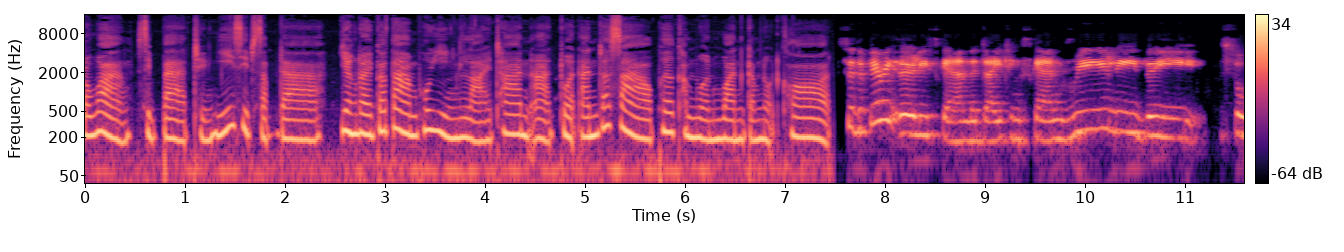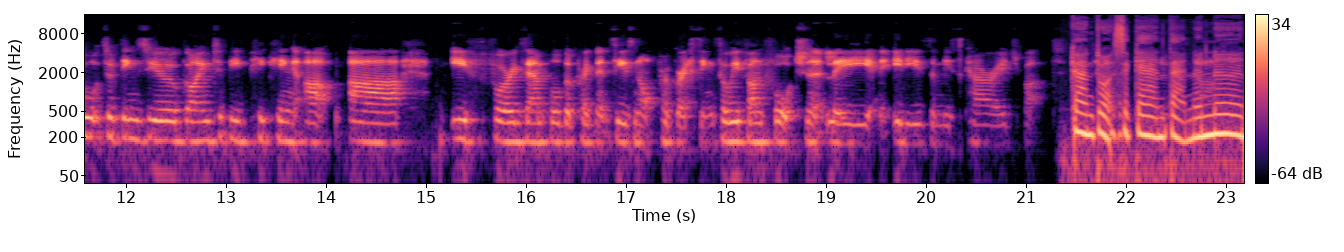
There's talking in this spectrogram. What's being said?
ระหว่าง 18 ถึง 20 สัปดาห์อย่างไรก็ตามผู้หญิงหลายท่านอาจตรวจอันตราซาวเพื่อคำนวณวันกำหนดคลอด So the very early scan, the dating scan, really the sorts of things you're going to be picking up are if, for example, the pregnancy is not progressing. So if unfortunately it is a miscarriage, but การตรวจสแกนแต่เนิ่น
